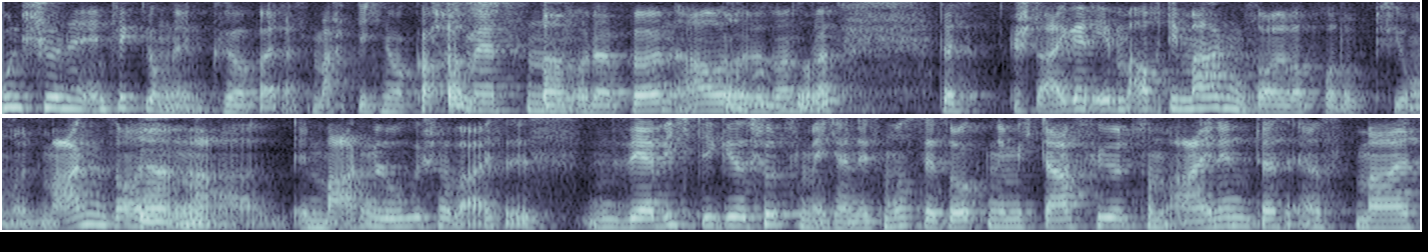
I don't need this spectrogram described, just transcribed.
unschöne Entwicklungen im Körper. Das macht nicht nur Kopfschmerzen oder Burnout oder sonst was. Das steigert eben auch die Magensäureproduktion. Und Magensäure ja. im Magen logischerweise ist ein sehr wichtiger Schutzmechanismus. Der sorgt nämlich dafür zum einen, dass erstmal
